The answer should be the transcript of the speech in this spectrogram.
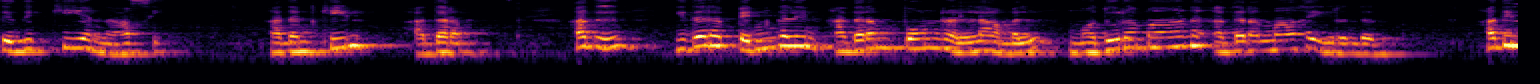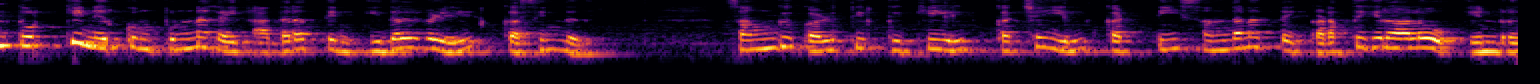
செதுக்கிய நாசி. அதன் கீழ் அதரம். அது இதர பெண்களின் அதரம் போன்றல்லாமல் மதுரமான அதரமாக இருந்தது. அதில் தொக்கி நிற்கும் புன்னகை அதரத்தின் இதழ்களில் கசிந்தது. சங்கு கழுத்திற்கு கீழ் கச்சையில் கட்டி சந்தனத்தை கடத்துகிறாளோ என்று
